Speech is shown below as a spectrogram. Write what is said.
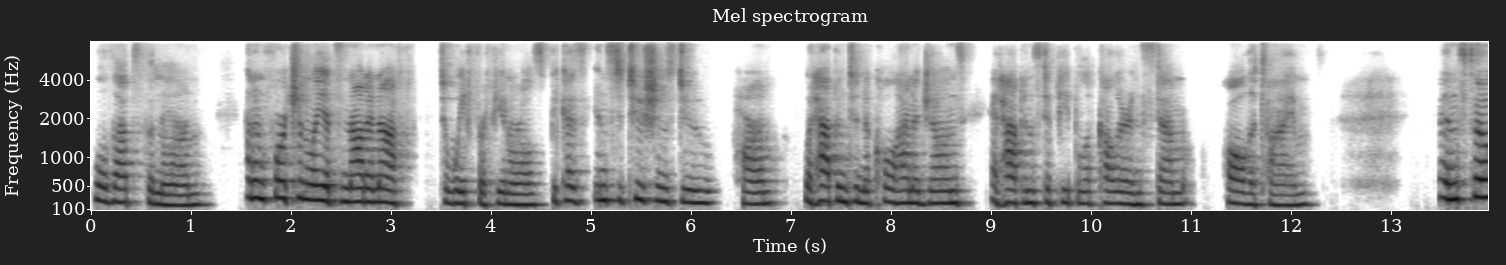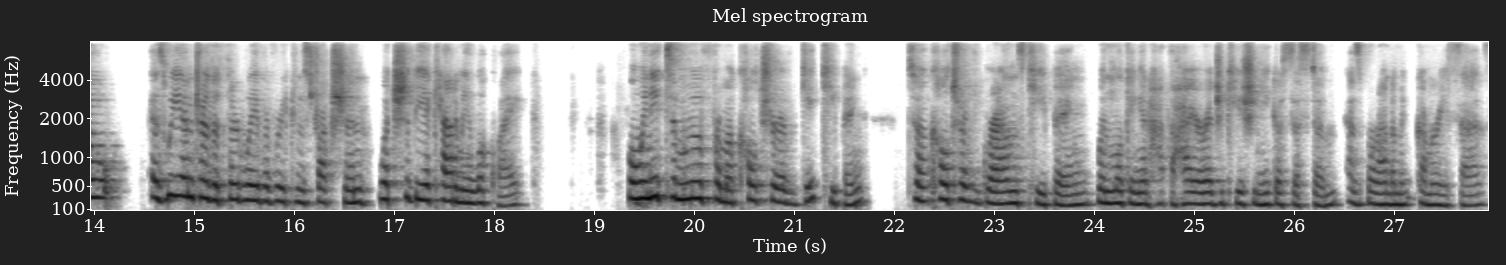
Well, that's the norm. And unfortunately, it's not enough to wait for funerals because institutions do harm what happened to Nicole Hannah-Jones, it happens to people of color in STEM all the time. And so as we enter the third wave of Reconstruction, what should the Academy look like? Well, we need to move from a culture of gatekeeping to a culture of groundskeeping when looking at the higher education ecosystem, as Beronda Montgomery says.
